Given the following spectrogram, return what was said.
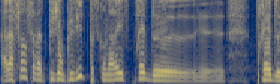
à la fin, ça va de plus en plus vite parce qu'on arrive près de euh, près de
